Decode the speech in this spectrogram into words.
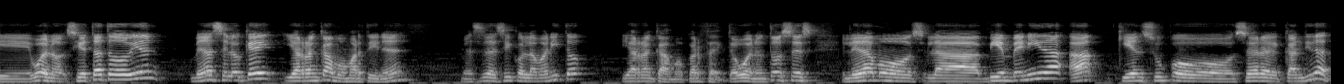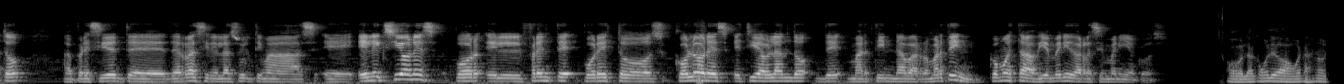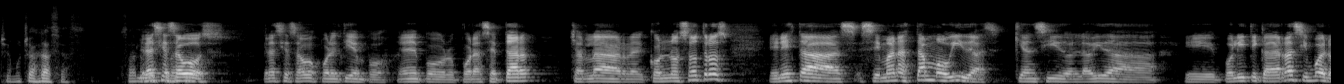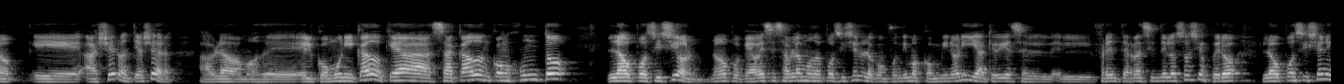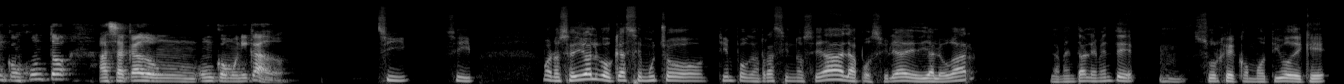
Y bueno, si está todo bien, me das el ok y arrancamos, Martín, ¿eh? Me haces así con la manito y arrancamos, perfecto. Bueno, entonces le damos la bienvenida a quien supo ser candidato a presidente de Racing en las últimas eh, elecciones por el frente por estos colores. Estoy hablando de Martín Navarro. Martín, ¿cómo estás? Bienvenido a Racing Maníacos. Hola, ¿cómo le va? Buenas noches, muchas gracias. gracias a vos. Gracias a vos por el tiempo, eh, por, por aceptar charlar con nosotros en estas semanas tan movidas que han sido en la vida eh, política de Racing. Bueno, eh, ayer o anteayer hablábamos del comunicado que ha sacado en conjunto la oposición, ¿no? Porque a veces hablamos de oposición y lo confundimos con minoría, que hoy es el, Frente Racing de los Socios, pero la oposición en conjunto ha sacado un comunicado. Sí, sí. Bueno, se dio algo que hace mucho tiempo que en Racing no se da, la posibilidad de dialogar. Lamentablemente surge con motivo de que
